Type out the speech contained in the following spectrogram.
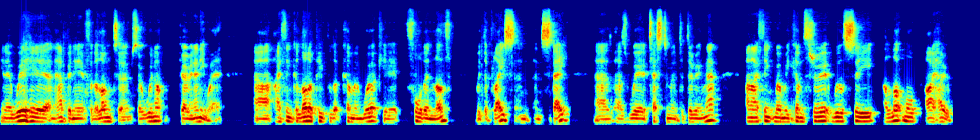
You know, we're here and have been here for the long term, so we're not going anywhere. Uh, I think a lot of people that come and work here fall in love with the place and, and stay, uh, as we're testament to doing that. And I think when we come through it, we'll see a lot more, I hope,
